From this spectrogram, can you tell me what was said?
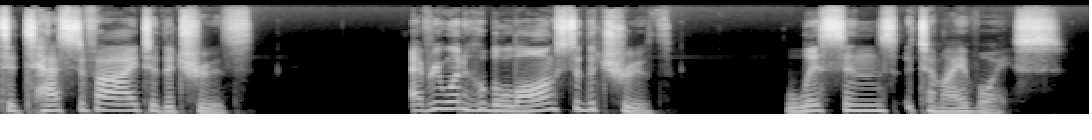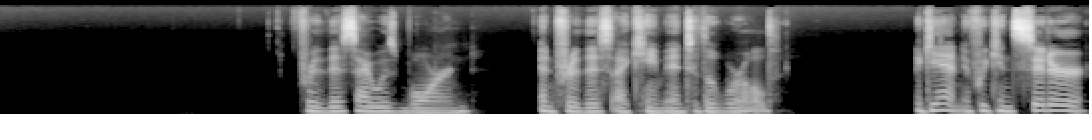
to testify to the truth. Everyone who belongs to the truth listens to my voice. For this I was born, and for this I came into the world. Again, if we consider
